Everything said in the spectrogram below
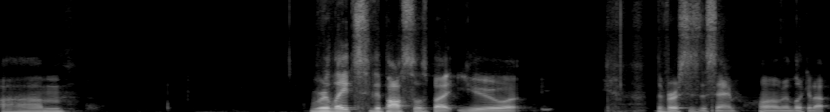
um relates to the apostles, but you the verse is the same. Hold on, let me look it up.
